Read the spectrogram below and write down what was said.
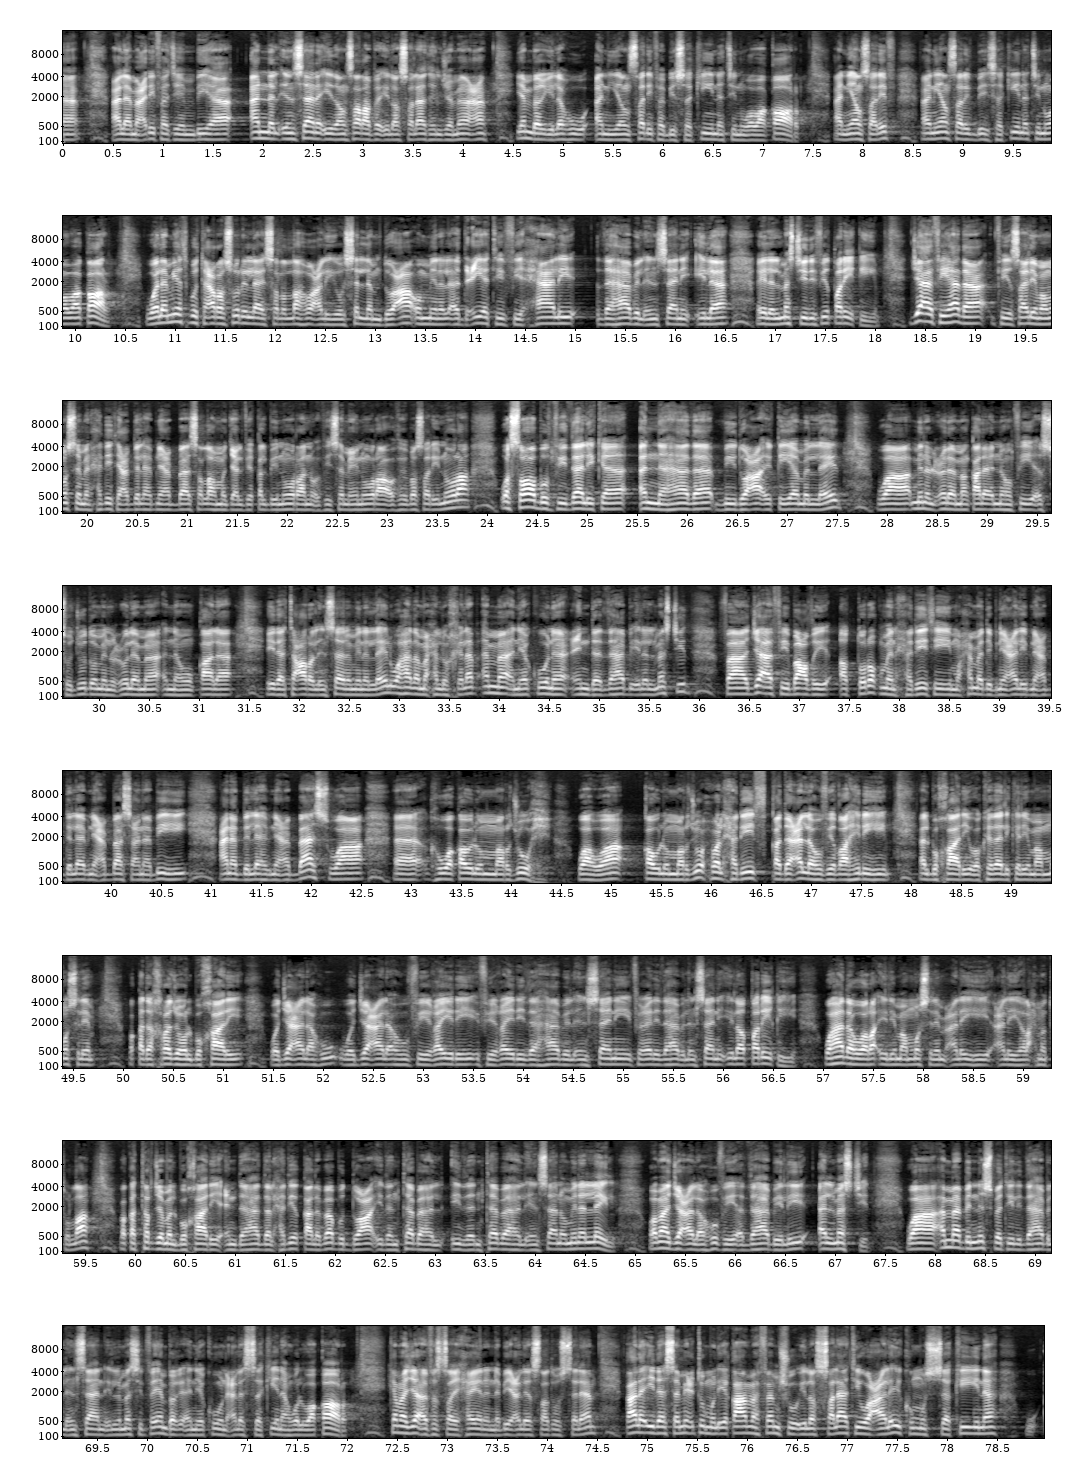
على معرفة بها أن الإنسان إذا انصرف إلى صلاة الجماعة ينبغي له أن ينصرف بسكينة ووقار. أن ينصرف أن ينصرف بسكينة ووقار. ولم يثبت عن رسول الله صلى الله عليه وسلم دعاء من الأدعية في حال ذهاب الإنسان إلى إلى المسجد في طريقه. جاء في هذا في صحيح مسلم من حديث عبد الله بن عباس اللهم اجعل في قلبي نورا وفي سمعي نورا وفي بصري نورا. والصواب في ذلك أن هذا بدعاء قيام الليل. ومن العلماء قال إنه في السجود ومن العلماء إنه قال إذا تعرى الإنسان من الليل. وهذا محل خلاف. أما أن يكون عند الذهاب إلى المسجد فجاء في بعض الطرق من حديث محمد بن علي بن عبد الله بن عباس عن أبيه عن عبد الله بن عباس. وهو قول مرجوح وهو قول مرجوح والحديث قد عله في ظاهره البخاري وكذلك الإمام مسلم وقد أخرجه البخاري وجعله وجعله في غير في غير ذهاب الإنسان في غير ذهاب الإنسان إلى طريقه وهذا هو رأي الإمام مسلم عليه عليه رحمة الله وقد ترجم البخاري عند هذا الحديث قال باب الدعاء إذا انتبه إذا انتبه الإنسان من الليل وما جعله في الذهاب للمسجد وأما بالنسبة لذهاب الإنسان إلى المسجد فينبغي أن يكون على السكينة والوقار كما جاء في الصحيحين النبي عليه الصلاة والسلام قال إذا سمعتم الإقامة فامشوا إلى الصلاة وعليكم السكينة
